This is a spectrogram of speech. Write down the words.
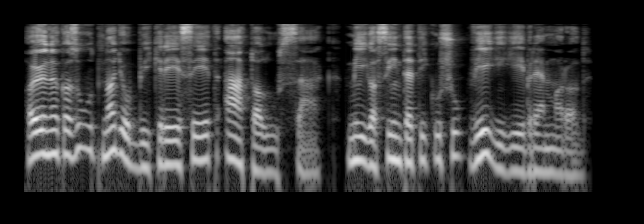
ha önök az út nagyobbik részét átalusszák, míg a szintetikusuk végig ébren marad.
